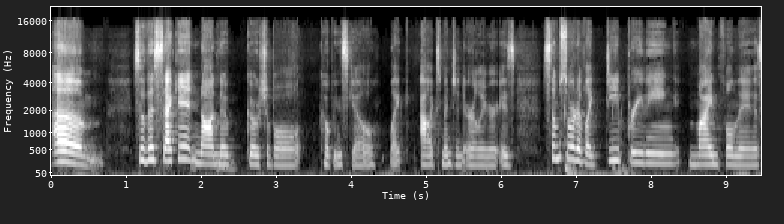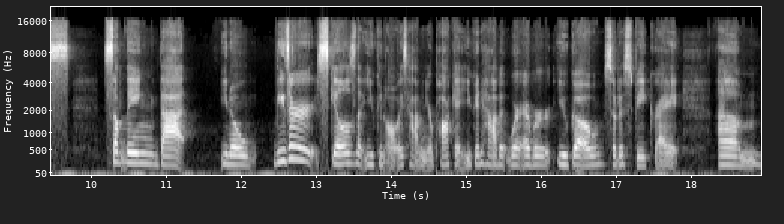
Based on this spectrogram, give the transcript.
Um so the second non-negotiable coping skill, like Alex mentioned earlier, is some sort of like deep breathing, mindfulness, something that, you know, these are skills that you can always have in your pocket. You can have it wherever you go, so to speak, right? Um,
